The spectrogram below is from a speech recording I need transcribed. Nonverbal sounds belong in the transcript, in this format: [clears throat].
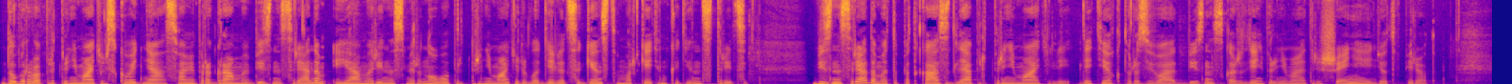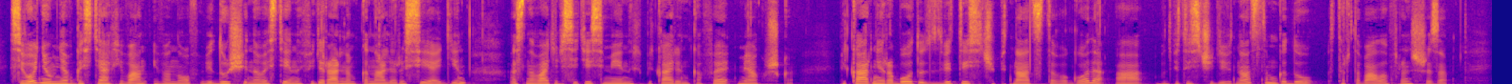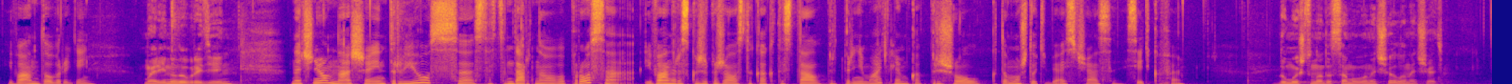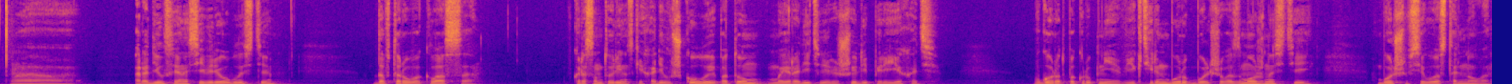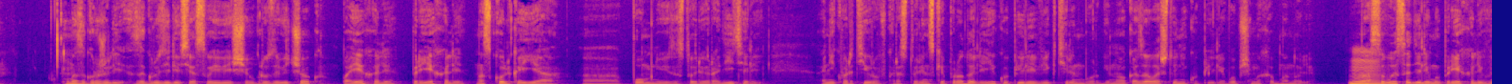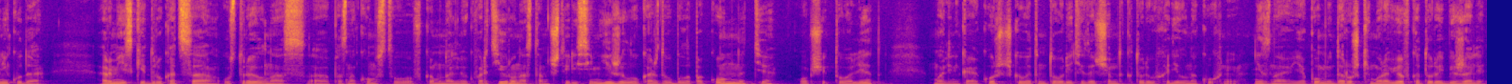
Доброго предпринимательского дня. С вами программа «Бизнес рядом» и я, Марина Смирнова, предприниматель, владелец агентства «Маркетинг 1130». «Бизнес рядом» — это подкаст для предпринимателей, для тех, кто развивает бизнес, каждый день принимает решения и идет вперед. Сегодня у меня в гостях Иван Иванов, ведущий новостей на федеральном канале «Россия-1», основатель сети семейных пекарен кафе «Мякушка». Пекарни работают с 2015 года, а в 2019 году стартовала франшиза — Иван, добрый день. Марина, добрый день. Начнем наше интервью с, со стандартного вопроса. Иван, расскажи, пожалуйста, как ты стал предпринимателем, как пришел к тому, что у тебя сейчас сеть кафе? Думаю, что надо с самого начала начать. А, родился я на севере области, до второго класса в Красантуринске ходил в школу, и потом мои родители решили переехать в город покрупнее, в Екатеринбург, больше возможностей, больше всего остального – мы загрузили, загрузили все свои вещи в грузовичок, поехали, приехали. Насколько я э, помню из истории родителей, они квартиру в Крастуринске продали и купили в Екатеринбурге. Но оказалось, что не купили. В общем, их обманули. Mm. Нас высадили, мы приехали в никуда. Армейский друг отца устроил нас э, по знакомству в коммунальную квартиру. У нас там четыре семьи жило, у каждого было по комнате, общий туалет, маленькое окошечко в этом туалете зачем-то, которое выходило на кухню. Не знаю, я помню дорожки муравьев, которые бежали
